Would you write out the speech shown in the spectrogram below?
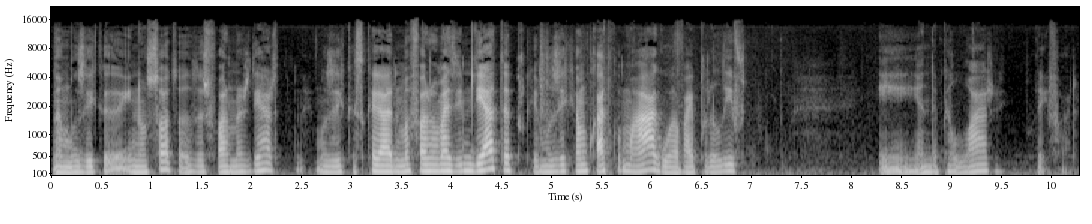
a música, e não só, todas as formas de arte. né? A música, se calhar, de uma forma mais imediata, porque a música é um bocado como a água, vai por ali e anda pelo ar, e por fora.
